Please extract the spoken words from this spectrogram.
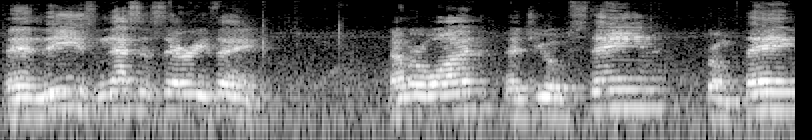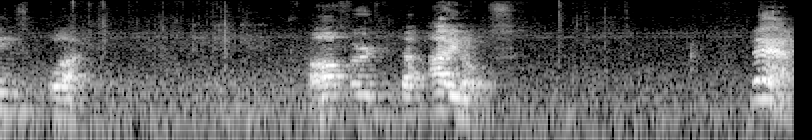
than these necessary things. Number one, that you abstain from things what? Offered to idols. Now,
